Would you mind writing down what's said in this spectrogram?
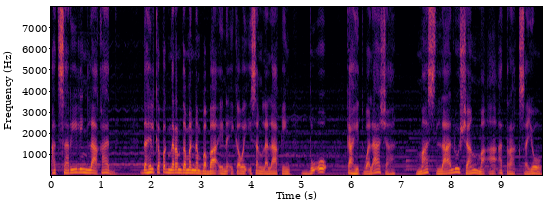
at sariling lakad. Dahil kapag naramdaman ng babae na ikaw ay isang lalaking buo kahit wala siya, mas lalo siyang maa-attract sa'yo.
